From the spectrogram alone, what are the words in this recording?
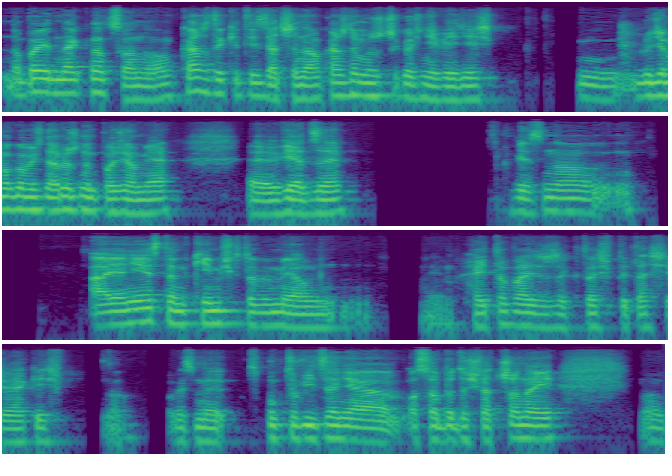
no bo jednak, no co, no, każdy kiedyś zaczynał, każdy może czegoś nie wiedzieć. Ludzie mogą być na różnym poziomie wiedzy, więc no, a ja nie jestem kimś, kto by miał wiem, hejtować, że ktoś pyta się o jakieś, no, powiedzmy, z punktu widzenia osoby doświadczonej, no,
